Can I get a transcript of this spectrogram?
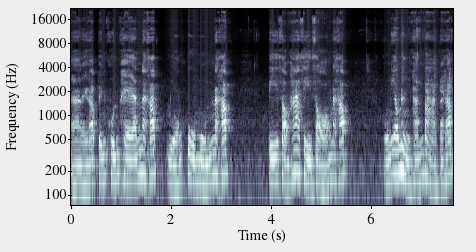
อ่านี่ครับเป็นขุนแผนนะครับ หลวงปู่หมุนนะครับ ปีสองห้าสี่สองนะครับองค์นี้เอาหนึ่งพันบาทนะครับ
